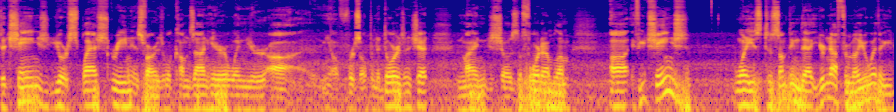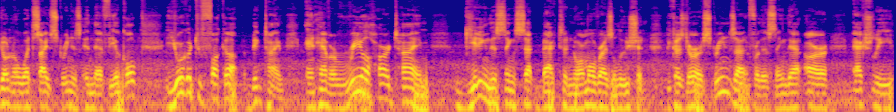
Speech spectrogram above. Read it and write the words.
to change your splash screen as far as what comes on here when you're, uh, you know, first open the doors and shit. And mine just shows the Ford emblem. Uh, if you change one of these to something that you're not familiar with or you don't know what size screen is in that vehicle, you're going to fuck up big time and have a real hard time getting this thing set back to normal resolution because there are screens for this thing that are actually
